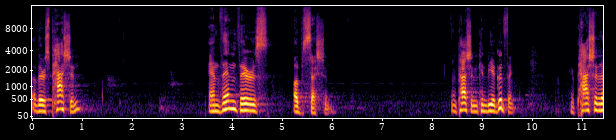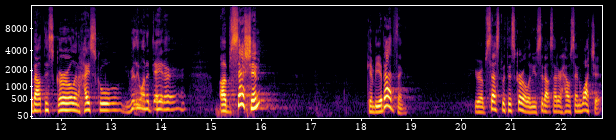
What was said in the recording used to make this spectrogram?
There's passion, and then there's obsession. And passion can be a good thing. You're passionate about this girl in high school, you really want to date her. Obsession can be a bad thing. You're obsessed with this girl and you sit outside her house and watch it.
